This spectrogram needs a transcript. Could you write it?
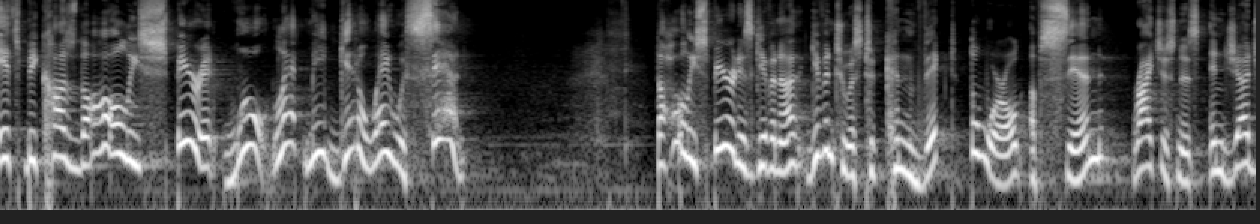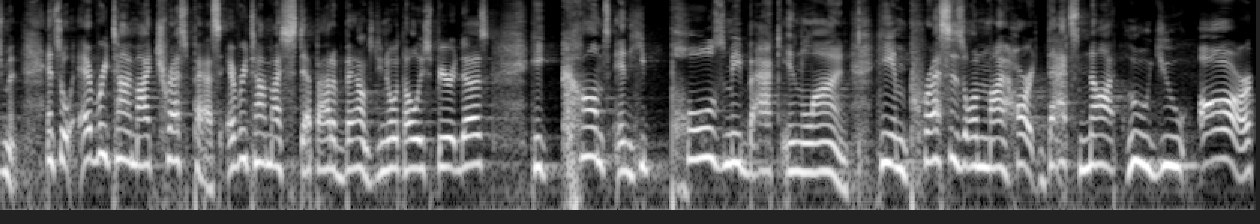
It's because the Holy Spirit won't let me get away with sin. The Holy Spirit is given, uh, given to us to convict the world of sin, righteousness, and judgment. And so every time I trespass, every time I step out of bounds, do you know what the Holy Spirit does? He comes and He pulls me back in line. He impresses on my heart, that's not who you are,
